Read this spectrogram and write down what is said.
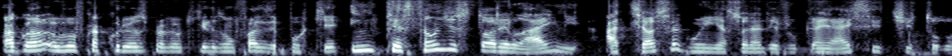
agora eu vou ficar curioso pra ver o que, que eles vão fazer, porque em questão de storyline, a Chelsea Green e a Sonya Deville ganhar esse título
